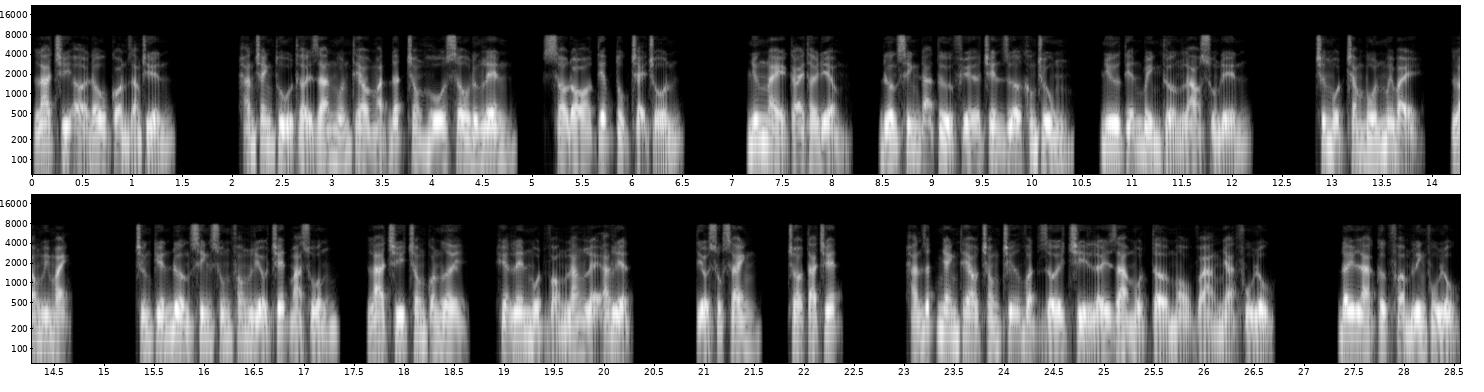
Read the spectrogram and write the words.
La Chí ở đâu còn dám chiến? Hắn tranh thủ thời gian muốn theo mặt đất trong hố sâu đứng lên, sau đó tiếp tục chạy trốn. Nhưng này cái thời điểm, đường sinh đã từ phía trên giữa không trung, như tiễn bình thường lao xuống đến. chương 147, Long uy mạnh. Chứng kiến đường sinh sung phong liều chết mà xuống, la trí trong con người, hiện lên một vòng lăng lệ ác liệt. Tiểu xúc xanh, cho ta chết. Hắn rất nhanh theo trong chữ vật giới chỉ lấy ra một tờ màu vàng nhạt phụ lục. Đây là cực phẩm linh phụ lục,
